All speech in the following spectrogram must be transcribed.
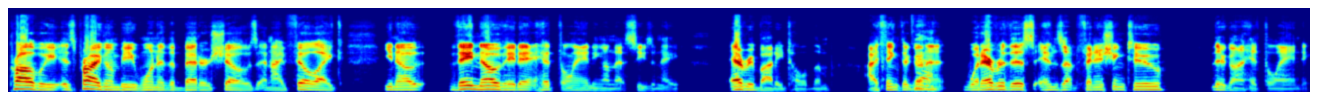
probably it's probably going to be one of the better shows, and I feel like you know they know they didn't hit the landing on that season eight. Everybody told them. I think they're gonna whatever this ends up finishing to, they're gonna hit the landing.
